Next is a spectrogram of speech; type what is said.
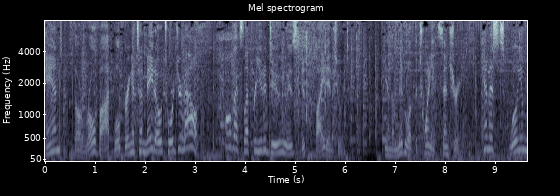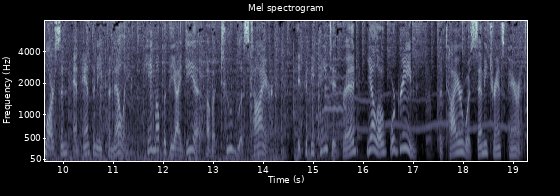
and the robot will bring a tomato towards your mouth. All that's left for you to do is just bite into it. In the middle of the 20th century, chemists William Larson and Anthony Finelli came up with the idea of a tubeless tire. It could be painted red, yellow, or green. The tire was semi transparent.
